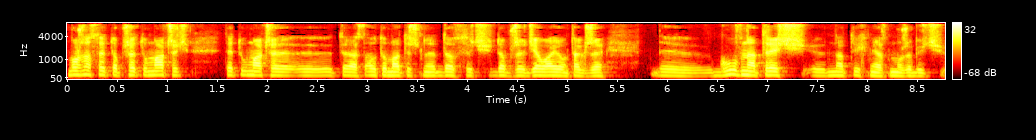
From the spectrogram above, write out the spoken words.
można sobie to przetłumaczyć. Te tłumacze teraz automatyczne dosyć dobrze działają, także główna treść natychmiast może być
